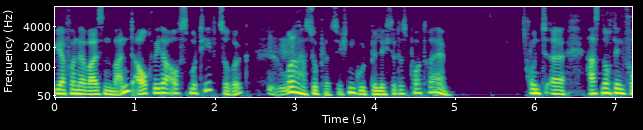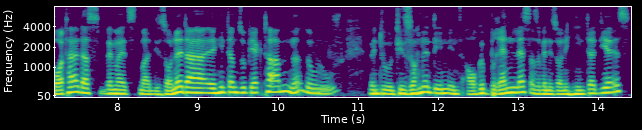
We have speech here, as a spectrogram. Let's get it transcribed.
ja von der weißen Wand auch wieder aufs Motiv zurück. Und dann hast du plötzlich ein gut belichtetes Porträt. Und äh, hast noch den Vorteil, dass wenn wir jetzt mal die Sonne da äh, hinterm Subjekt haben, ne, du, du, wenn du die Sonne denen ins Auge brennen lässt, also wenn die Sonne hinter dir ist,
